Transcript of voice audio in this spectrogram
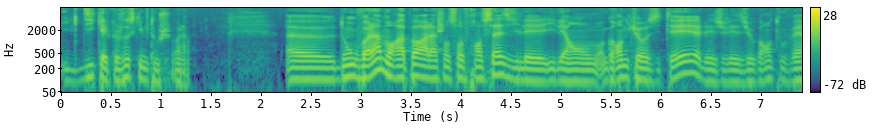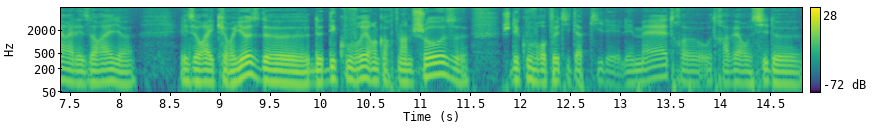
il dit quelque chose qui me touche, voilà. Euh, donc voilà, mon rapport à la chanson française, il est, il est en grande curiosité. J'ai les yeux grands ouverts et les oreilles, les oreilles curieuses de, de découvrir encore plein de choses. Je découvre petit à petit les, les maîtres, euh, au travers aussi de,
